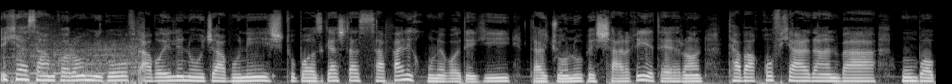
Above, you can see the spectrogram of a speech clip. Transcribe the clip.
یکی از همکاران می‌گفت اوایل نوجوانیش تو بازگشت از سفری خونوادگی در جنوب شرقی تهران توقف کردن و اون با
